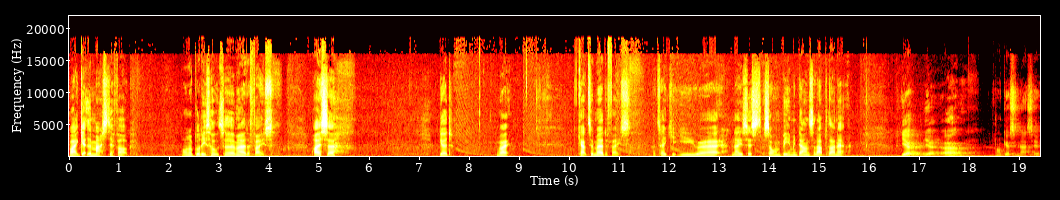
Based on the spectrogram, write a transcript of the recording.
Right, get the Mastiff up. I want a bloody talk to Murderface. Aye, sir. Good. Right. Captain Murderface. I take it you uh, noticed someone beaming down to that planet? Yeah, yeah. Um, I'm guessing that's it.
